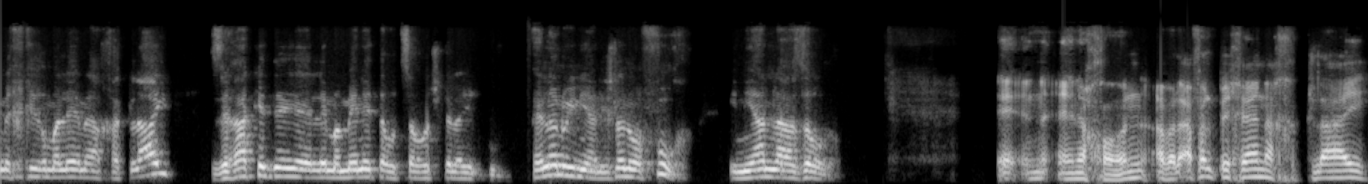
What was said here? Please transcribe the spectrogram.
מחיר מלא מהחקלאי, זה רק כדי לממן את ההוצאות של הארגון. אין לנו עניין, יש לנו הפוך, עניין לעזור. אה, אה, נכון, אבל אף על פי כן החקלאי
